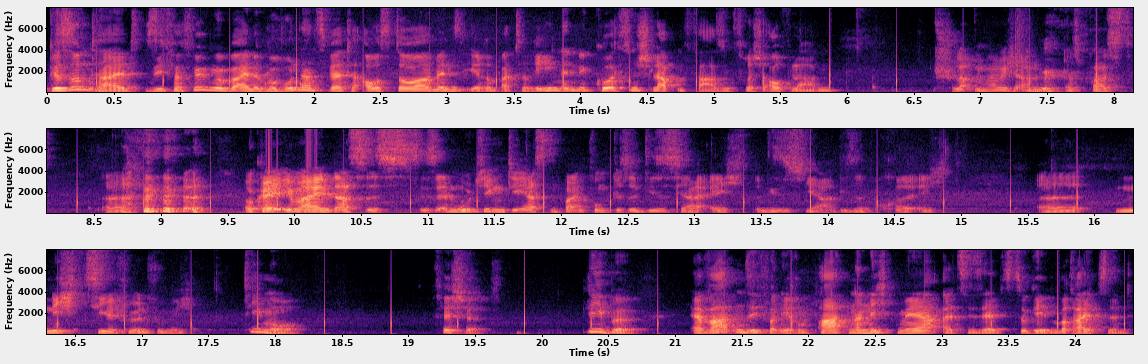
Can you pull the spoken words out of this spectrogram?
Gesundheit. Sie verfügen über eine bewundernswerte Ausdauer, wenn Sie Ihre Batterien in den kurzen, schlappen Phasen frisch aufladen. Schlappen habe ich an, das passt. Äh, okay, immerhin, das ist, ist ermutigend. Die ersten beiden Punkte sind dieses Jahr echt, dieses Jahr, diese Woche echt äh, nicht zielführend für mich. Timo. Fische. Liebe. Erwarten Sie von Ihrem Partner nicht mehr, als Sie selbst zu geben bereit sind.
